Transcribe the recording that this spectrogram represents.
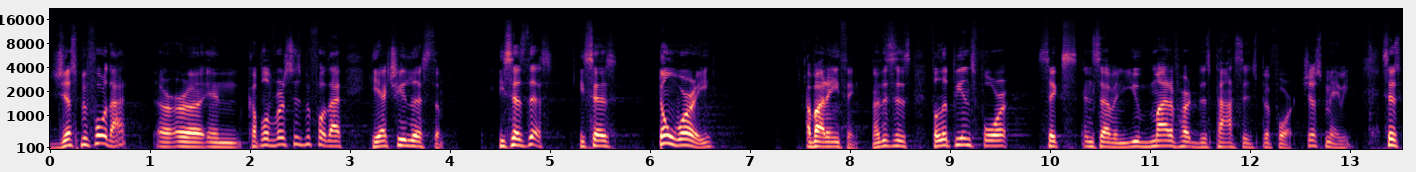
just before that, or, uh, in a couple of verses before that, he actually lists them. He says this. He says, "Don't worry about anything." Now, this is Philippians four, six, and seven. You might have heard this passage before, just maybe. It says,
